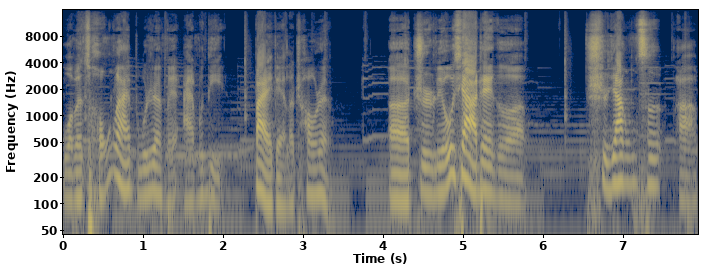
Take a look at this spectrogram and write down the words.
我们从来不认为 MD 败给了超任，呃，只留下这个世嘉公司啊，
